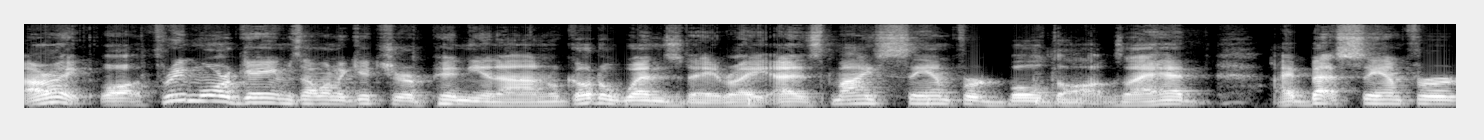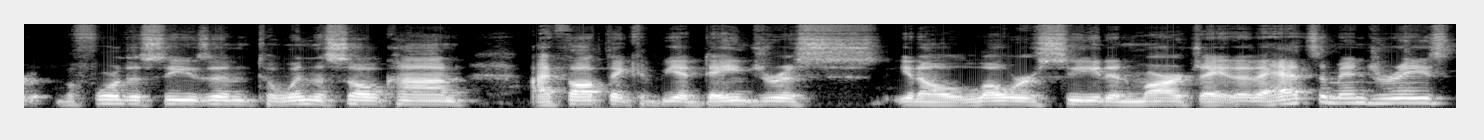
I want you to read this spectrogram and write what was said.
All right. Well, three more games I want to get your opinion on. We'll go to Wednesday, right? It's my Samford Bulldogs. I had I bet Samford before the season to win the SoCon. I thought they could be a dangerous, you know, lower seed in March. They, they had some injuries.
